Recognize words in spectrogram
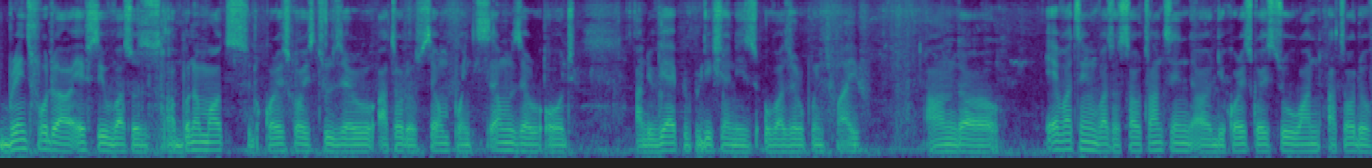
Brentford uh, FC versus uh, the correct score is 2-0 at odd of 7.70 odd, and the VIP prediction is over 0.5. And uh, Everton versus Southampton, uh, the correct score is 2-1 at odd of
